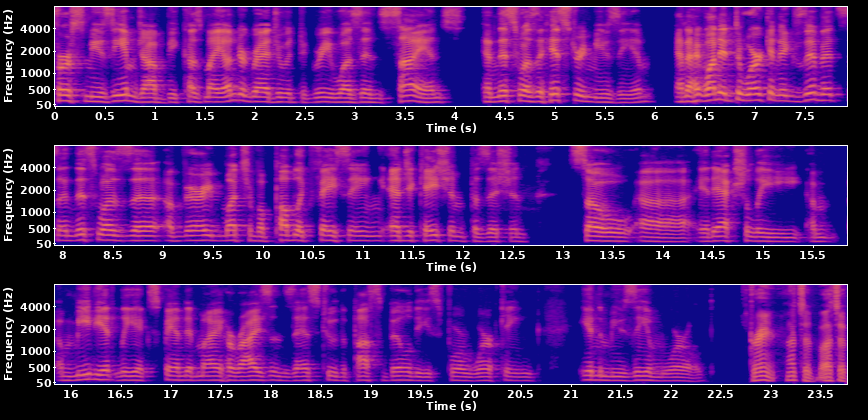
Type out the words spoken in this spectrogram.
first museum job because my undergraduate degree was in science and this was a history museum and i wanted to work in exhibits and this was a, a very much of a public facing education position so uh, it actually um, immediately expanded my horizons as to the possibilities for working in the museum world Great. That's a, that's a,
